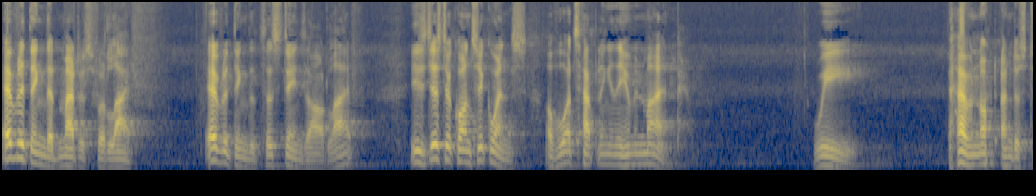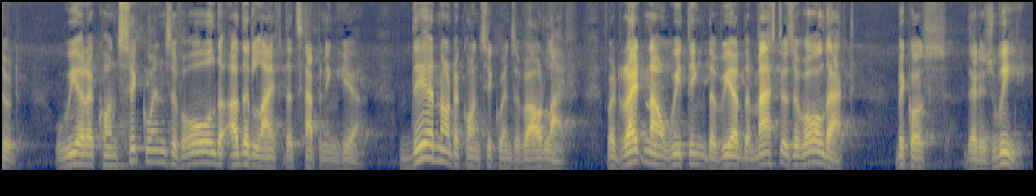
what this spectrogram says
everything that matters for life, everything that sustains our life, is just a consequence of what's happening in the human mind. We have not understood, we are a consequence of all the other life that's happening here. They are not a consequence of our life. But right now we think that we are the masters of all that because there is we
